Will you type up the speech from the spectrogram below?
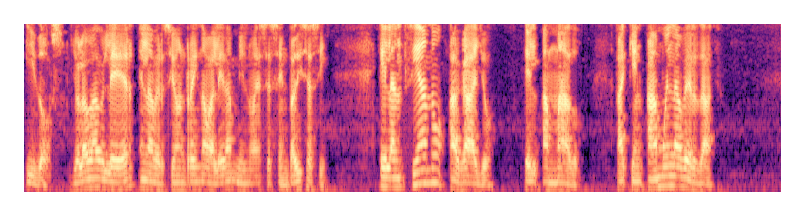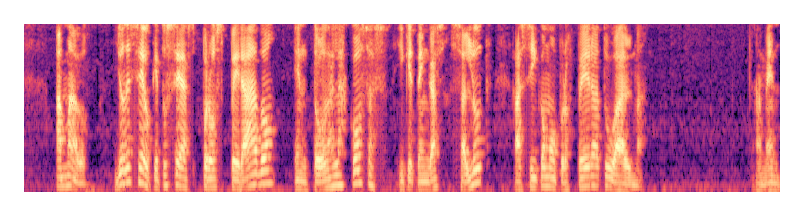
y 2. Yo la voy a leer en la versión Reina Valera 1960. Dice así. El anciano Agallo, el amado, a quien amo en la verdad. Amado, yo deseo que tú seas prosperado en todas las cosas y que tengas salud, así como prospera tu alma. Amén.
